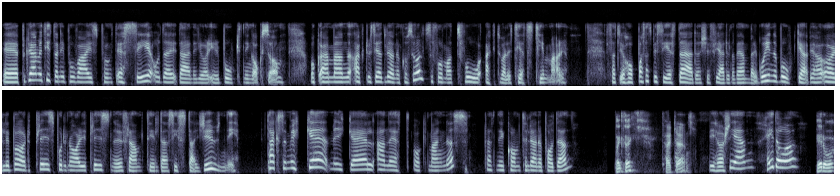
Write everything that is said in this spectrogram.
Eh, programmet hittar ni på wise.se och där, där ni gör er bokning också. Och är man auktoriserad lönekonsult så får man två aktualitetstimmar. Så att jag hoppas att vi ses där den 24 november. Gå in och boka. Vi har early bird-pris på ordinarie pris nu fram till den sista juni. Tack så mycket Mikael, Annette och Magnus för att ni kom till Lönepodden. Tack, tack. Tackar. Vi hörs igen. Hej då! Hej då!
